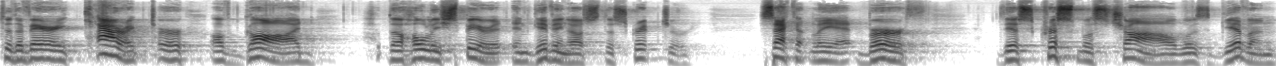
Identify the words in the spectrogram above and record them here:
to the very character of God, the Holy Spirit, in giving us the scripture. Secondly, at birth, this Christmas child was given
